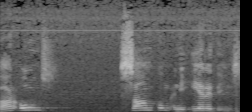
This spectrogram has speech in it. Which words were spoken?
Waar ons saamkom in die erediens,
